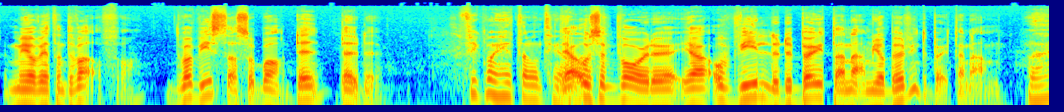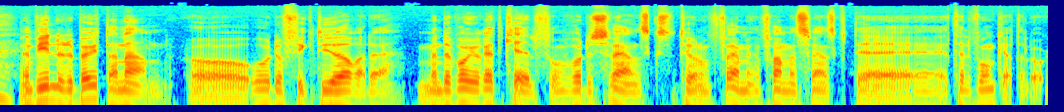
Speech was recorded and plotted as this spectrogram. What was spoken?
Men jag vet inte varför. Det var vissa så bara, du, du, du. Fick man heta någonting Ja, och så var det, ja, och ville du byta namn, jag behövde inte byta namn. Nej. Men ville du byta namn och, och, då fick du göra det. Men det var ju rätt kul för var du svensk så tog de fram, fram en svensk eh, telefonkatalog.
